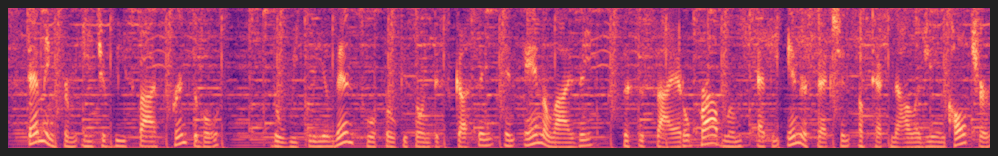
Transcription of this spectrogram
Stemming from each of these five principles, the weekly events will focus on discussing and analyzing the societal problems at the intersection of technology and culture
